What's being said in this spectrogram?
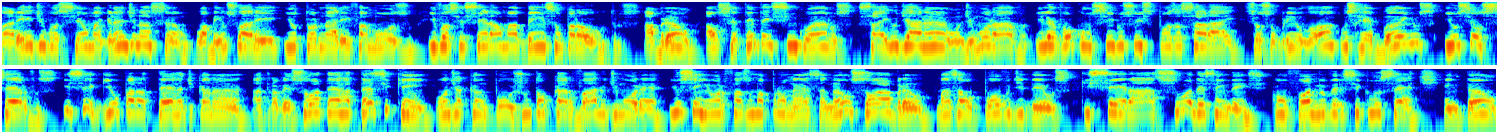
Farei de você uma grande nação, o abençoarei e o tornarei famoso, e você será uma bênção para outros. Abrão, aos 75 anos, saiu de Arã, onde morava, e levou consigo sua esposa Sarai, seu sobrinho Ló, os rebanhos e os seus servos, e seguiu para a terra de Canaã. Atravessou a terra até Siquém, onde acampou junto ao carvalho de Moré. E o Senhor faz uma promessa não só a Abrão, mas ao povo de Deus, que será a sua descendência, conforme o versículo 7. Então,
